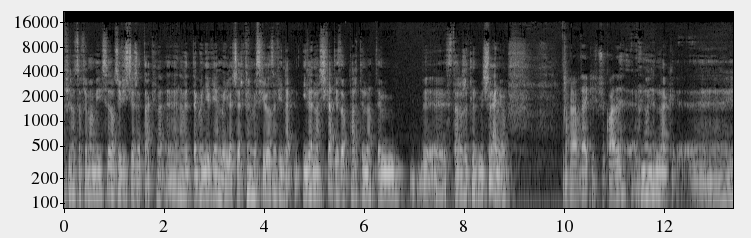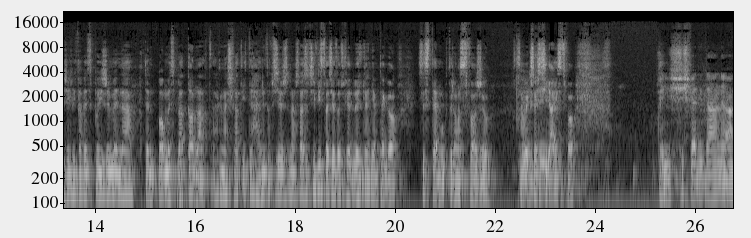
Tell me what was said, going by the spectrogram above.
filozofia ma miejsce? Oczywiście, że tak. E, nawet tego nie wiemy, ile czerpiemy z filozofii, ile nasz świat jest oparty na tym e, starożytnym myśleniu. Naprawdę? Jakieś przykłady? No jednak, jeżeli nawet spojrzymy na ten pomysł Platona, tak, na świat idealny, to przecież nasza rzeczywistość jest odzwierciedleniem tego systemu, który on stworzył. Całe chrześcijaństwo. Czyli Czyli świat idealny, a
